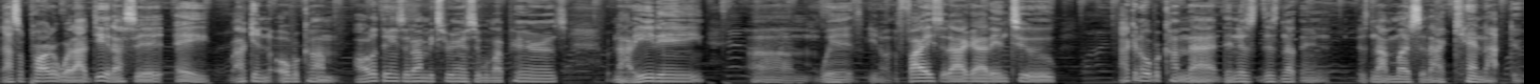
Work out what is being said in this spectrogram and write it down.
that's a part of what I did. I said, hey, I can overcome all the things that I'm experiencing with my parents, not eating, um, with you know the fights that I got into, I can overcome that. Then there's there's nothing, there's not much that I cannot do.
